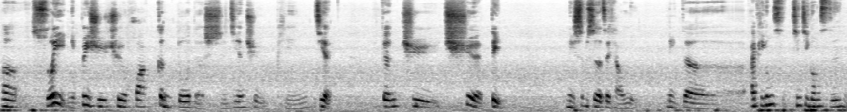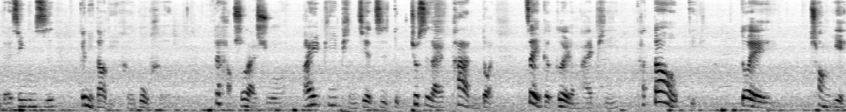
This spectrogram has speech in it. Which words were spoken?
呃，所以你必须去花更多的时间去评鉴，跟去确定你适不适合这条路。你的 IP 公司、经纪公司、你的新公司跟你到底合不合？对好说来说。IP 评鉴制度就是来判断这个个人 IP，它到底对创业，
